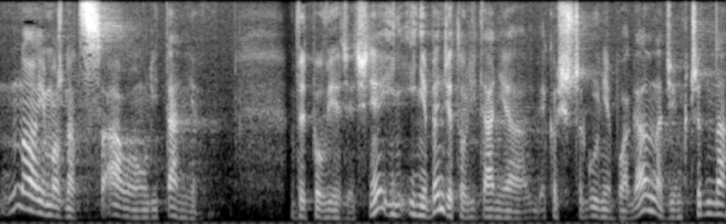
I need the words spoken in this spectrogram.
No i można całą litanię wypowiedzieć. Nie? I, I, nie będzie to litania jakoś szczególnie błagalna, dziękczynna,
